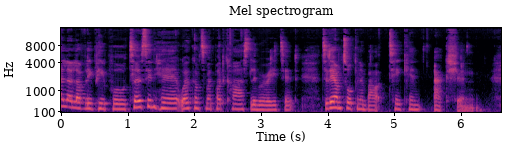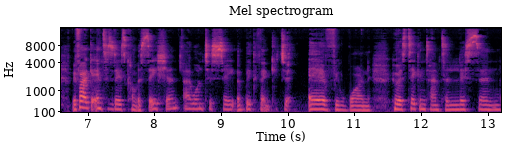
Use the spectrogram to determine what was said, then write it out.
Hello, lovely people. Tosin here. Welcome to my podcast, Liberated. Today I'm talking about taking action. Before I get into today's conversation, I want to say a big thank you to everyone who has taken time to listen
